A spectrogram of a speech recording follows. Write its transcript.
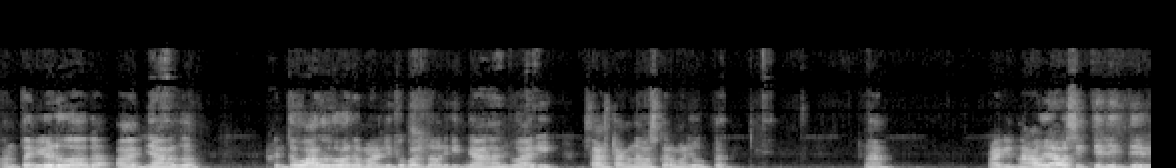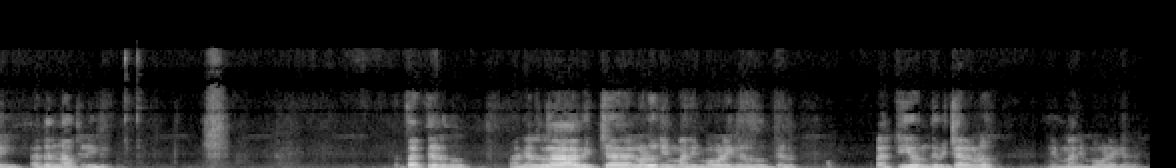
ಅಂತ ಹೇಳುವಾಗ ಆ ಜ್ಞಾನದ ಎಂತ ವಾದ ವಿವಾದ ಮಾಡಲಿಕ್ಕೆ ಬಂದವನಿಗೆ ಜ್ಞಾನ ಅರಿವಾಗಿ ಸಾಷ್ಟಾಂಗ ನಮಸ್ಕಾರ ಮಾಡಿ ಹೋಗ್ತಾನೆ. ಹ? ಹಾಗೆ ನಾವು ಯಾವ ಸ್ಥಿತಿಯಲ್ಲಿ ಇದ್ದೇವೆ ಅದನ್ನು ನಾವು ತಿಳಿಬೇಕು. ಗೊತ್ತಾಗ್ತಾ ಹೇಳುದು? ಅದೆಲ್ಲ ವಿಚಾರಗಳು ನಿಮ್ಮ ನಿಮ್ಮ ಒಳಗಿರೋದು ಅಂತ ಹೇಳುದು. ಪ್ರತಿಯೊಂದು ವಿಚಾರಗಳು ನಿಮ್ಮ ನಿಮ್ಮ ಒಳಗಿರೋದು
